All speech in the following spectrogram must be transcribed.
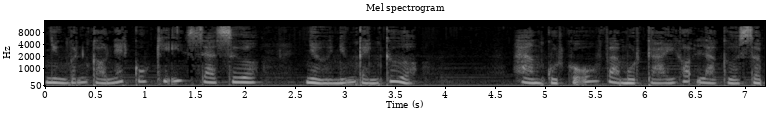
nhưng vẫn có nét cũ kỹ xa xưa Nhờ những cánh cửa. Hàng cột gỗ và một cái gọi là cửa sập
